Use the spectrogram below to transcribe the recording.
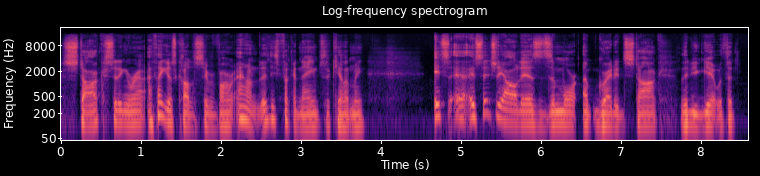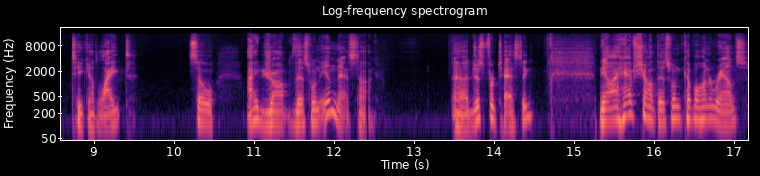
stock sitting around. I think it was called the super varminter. I don't. know. These fucking names are killing me. It's uh, essentially all it is. It's a more upgraded stock than you get with the Tikka light. So I dropped this one in that stock uh, just for testing. Now I have shot this one a couple hundred rounds.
